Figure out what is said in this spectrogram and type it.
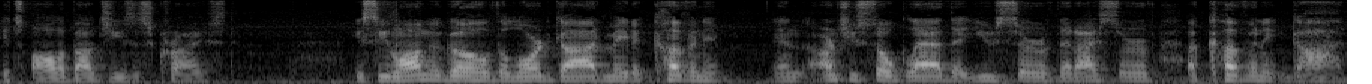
it's all about Jesus Christ. You see, long ago, the Lord God made a covenant and aren't you so glad that you serve, that I serve a covenant God,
